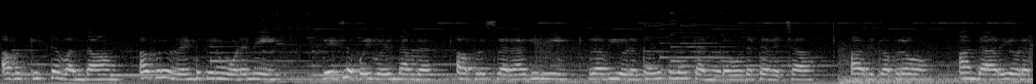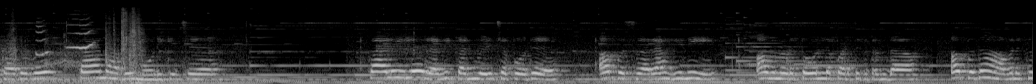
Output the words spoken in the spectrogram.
அவ கிட்ட வந்தான். அப்புறம் ரெண்டு பேரும் உடனே பெட்ல போய் விழுந்தாங்க. அப்புறம் ஸ்வராகினி ரவியோட கழுத்துல தன்னோட உதட்ட வச்சா. அதுக்கப்புறம் அந்த அறையோட கதவு தானாவே மூடிக்கிச்சு. காலையில ரவி கண் விழிச்ச போது அப்ப ஸ்வராகினி அவனோட தோல்ல படுத்துக்கிட்டு இருந்தா. அப்பதான் அவனுக்கு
